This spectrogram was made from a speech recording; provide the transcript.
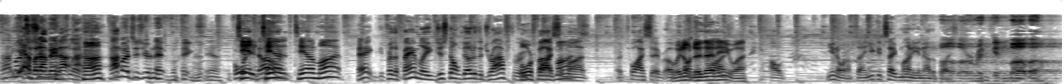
How much yeah, is but your I mean, I- Netflix? Huh? How much is your Netflix? Yeah. Forty Ten, dollars. ten, ten a month. Hey, for the family, just don't go to the drive-through Four or five twice a months. month or twice every. We don't once do that twice. anyway. Oh, you know what I'm saying. You could save money in other places. Bubba, Rick and Bubba.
